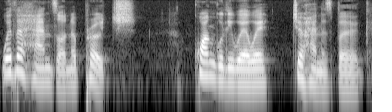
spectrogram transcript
with a hands on approach. Kwanguliwewe, Johannesburg.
